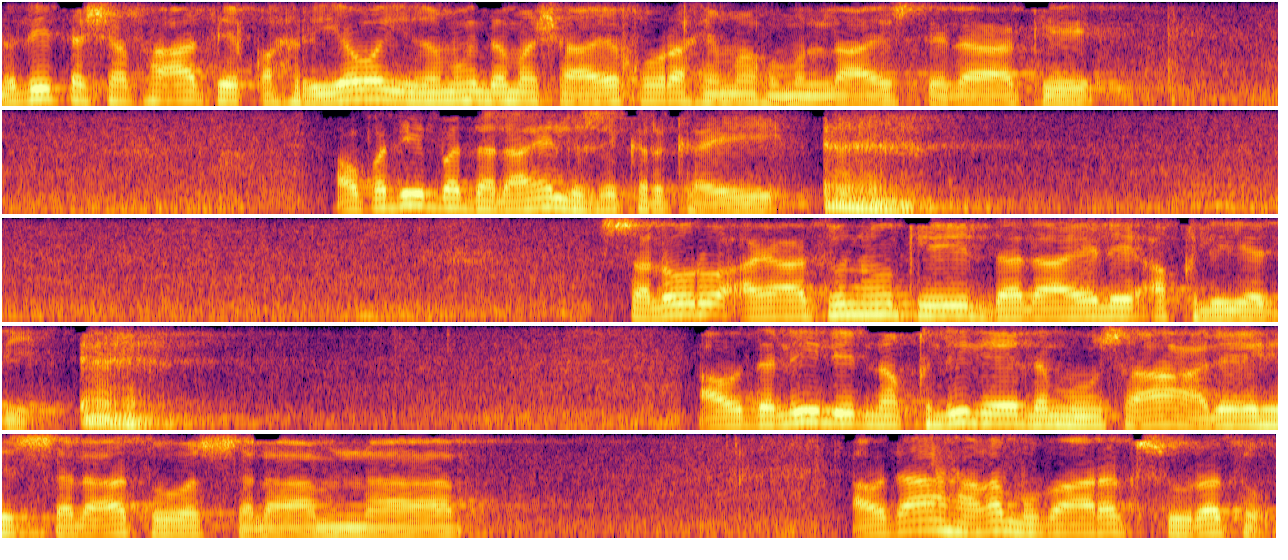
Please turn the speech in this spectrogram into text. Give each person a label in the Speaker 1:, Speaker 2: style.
Speaker 1: ندی ته شفاعت قهریه و زموږ د مشایخ رحمهم الله استلا کې او په دې بدلایل ذکر کړي سلورو آیاتونو کې دلایل عقلیه دي او دلیل نقلی دی د موسی علیه الصلاۃ والسلام نه او دا هغه مبارک صورتو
